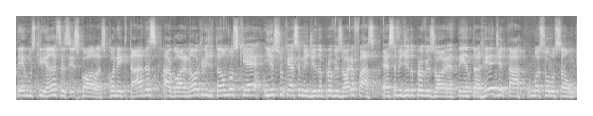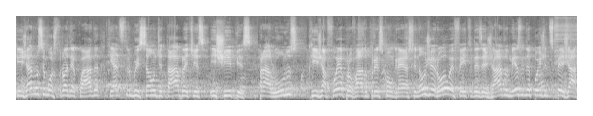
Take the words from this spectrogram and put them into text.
termos crianças e escolas conectadas. Agora, não acreditamos que é isso que essa medida provisória faz. Essa medida provisória tenta reeditar uma solução que já não se mostrou adequada, que é a distribuição de tablets e chips para alunos, que já foi aprovado por esse Congresso e não gerou o efeito desejado, mesmo depois de despejar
